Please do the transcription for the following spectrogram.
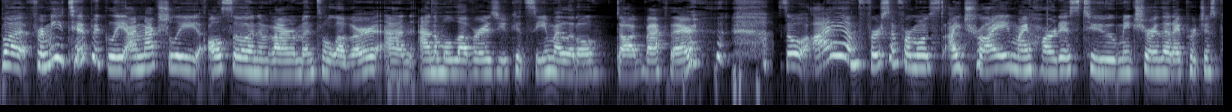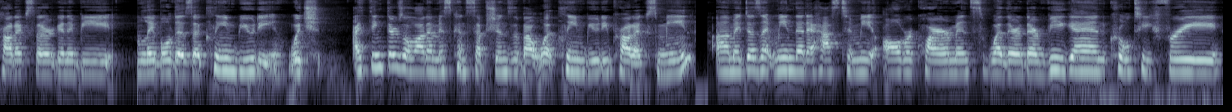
But for me, typically, I'm actually also an environmental lover and animal lover, as you can see, my little dog back there. so I am first and foremost, I try my hardest to make sure that I purchase products that are going to be labeled as a clean beauty, which I think there's a lot of misconceptions about what clean beauty products mean. Um, it doesn't mean that it has to meet all requirements, whether they're vegan, cruelty free,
